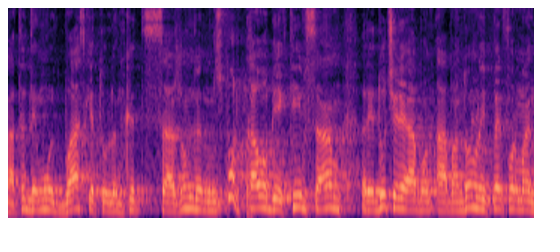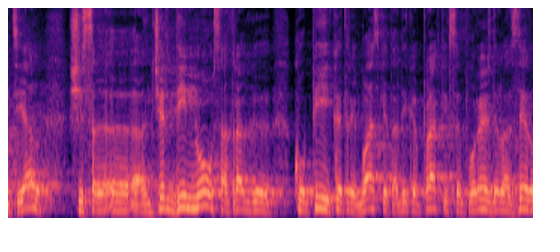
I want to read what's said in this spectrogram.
atât de mult basketul încât să ajung în sport ca obiectiv să am reducerea abandonului performanțial și să uh, încerc din nou să atrag uh, copiii către basket, adică practic să pornești de la zero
